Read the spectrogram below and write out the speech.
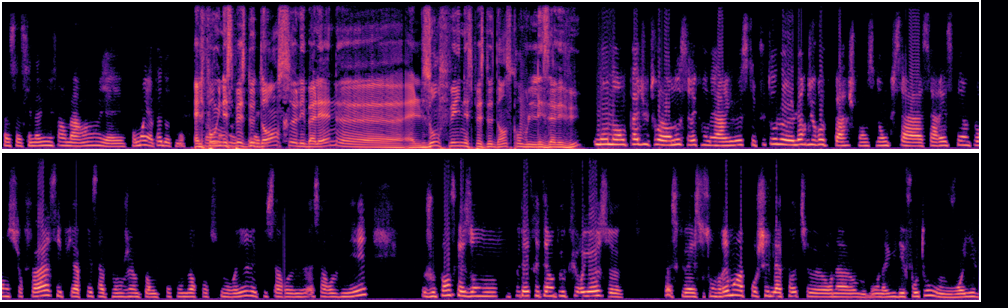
face à ces mammifères marins. pour moi, il n'y a pas d'autre mot. Elles font une espèce de danse, les baleines. Euh, elles ont fait une espèce de danse quand vous les avez vues? Non, non, pas du tout. Alors nous, c'est vrai qu'on est arrivé, c'était plutôt l'heure du repas, je pense. Donc ça, ça restait un peu en surface et puis après, ça plongeait un peu en profondeur pour se nourrir et puis ça, ça revenait. Je pense qu'elles ont peut-être été un peu curieuses parce qu'elles se sont vraiment approchées de la côte. Euh, on a, on a eu des photos où on voyait,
